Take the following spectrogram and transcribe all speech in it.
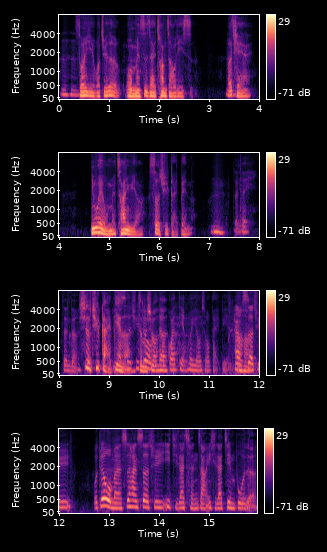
嗯哼，所以我觉得我们是在创造历史，而且。因为我们参与啊，社区改变了。嗯，对对，真的，社区改变了，怎么说呢？的观点会有所改变。还有社区，我觉得我们是和社区一起在成长，一起在进步的。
